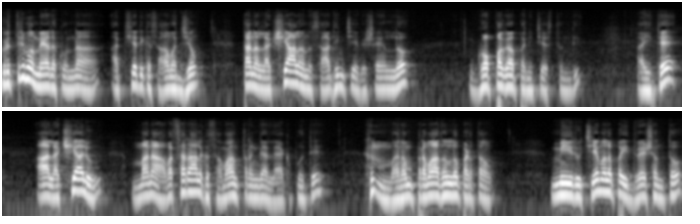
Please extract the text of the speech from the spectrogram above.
కృత్రిమ మేధకున్న అత్యధిక సామర్థ్యం తన లక్ష్యాలను సాధించే విషయంలో గొప్పగా పనిచేస్తుంది. అయితే ఆ లక్ష్యాలు మన అవసరాలకు సమాంతరంగా లేకపోతే మనం ప్రమాదంలో పడతాం. మీరు చీమలపై ద్వేషంతో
